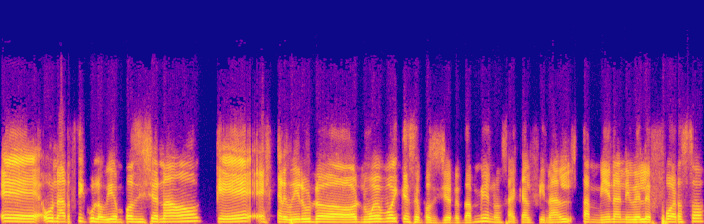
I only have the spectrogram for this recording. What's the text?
eh, un artículo bien posicionado que escribir uno nuevo y que se posicione también. O sea que al final también a nivel esfuerzo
